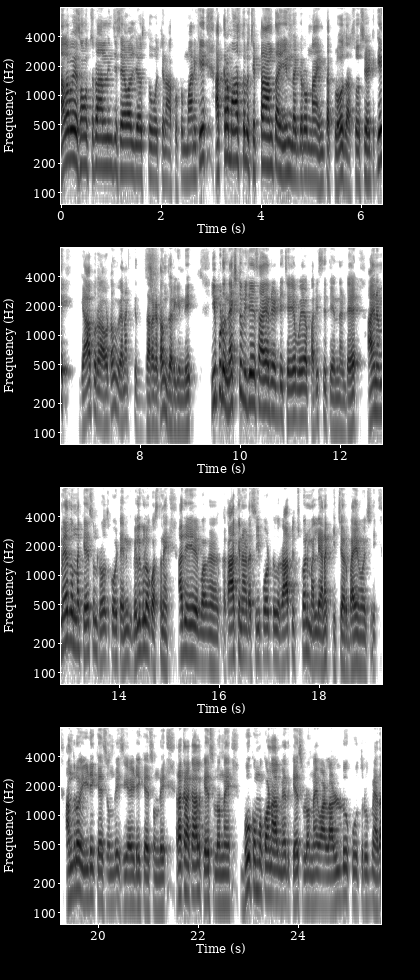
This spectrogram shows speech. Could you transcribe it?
నలభై సంవత్సరాల నుంచి సేవలు చేస్తూ వచ్చిన ఆ కుటుంబానికి అక్రమాస్తులు చిట్టా అంతా ఈయన దగ్గర ఉన్న ఇంత క్లోజ్ అసోసియేట్కి గ్యాప్ రావటం వెనక్కి జరగటం జరిగింది. ఇప్పుడు నెక్స్ట్ విజయసాయి రెడ్డి చేయబోయే పరిస్థితి ఏంటంటే ఆయన మీద ఉన్న కేసులు రోజుకోటి ఎన్ని- వెలుగులోకి వస్తున్నాయి. అది కాకినాడ సీపోర్టు రాపించుకొని మళ్ళీ వెనక్కి ఇచ్చారు. భయం వచ్చి. అందులో ఈడీ కేసు ఉంది సిఐడి కేసు ఉంది రకరకాల కేసులు ఉన్నాయి. భూ కుంభకోణాల మీద కేసులు ఉన్నాయి. వాళ్ళ అల్లుడు కూతురు మీద.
